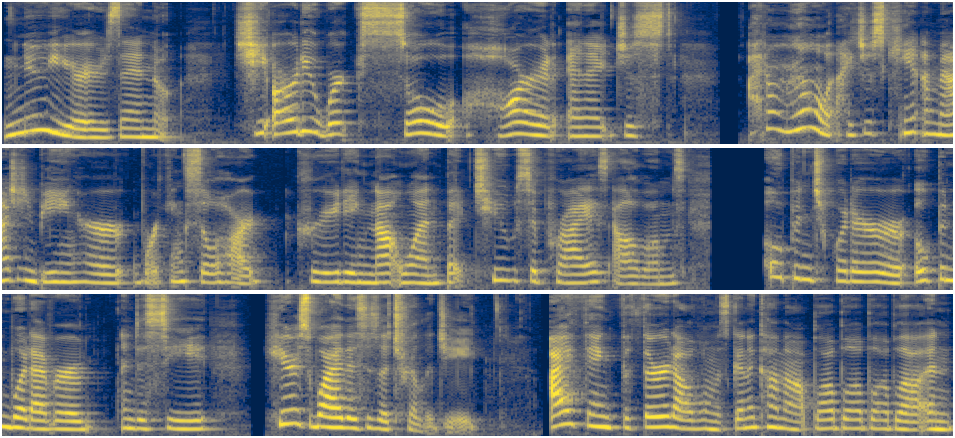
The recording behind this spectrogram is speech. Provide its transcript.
New Year's, and she already works so hard. And it just, I don't know, I just can't imagine being her working so hard creating not one, but two surprise albums, open Twitter or open whatever, and to see here's why this is a trilogy. I think the third album is gonna come out, blah, blah, blah, blah. And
